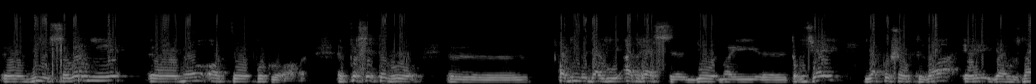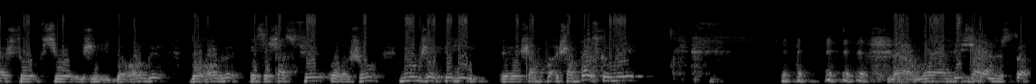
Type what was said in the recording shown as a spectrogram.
в Солонии, но от прокурора. После того, они мне дали адрес, где мои друзья, я пошел туда, и я узнал, что все жив дорога, дорога, и сейчас все хорошо. Мы уже пили шампанское. Да, мы обещали, что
